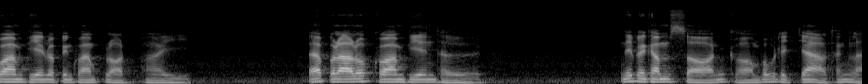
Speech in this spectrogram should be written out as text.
ความเพียรมาเป็นความปลอดภัย และปรารบความเพียรเถิด นี่เป็นคำสอนของพระพุทธเจ้าทั้งหล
